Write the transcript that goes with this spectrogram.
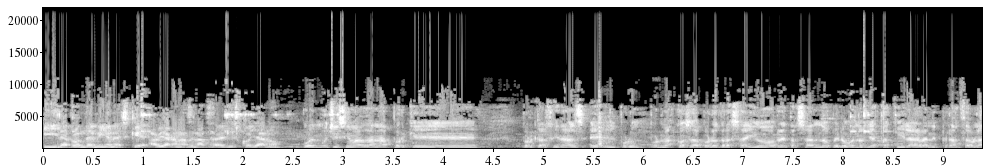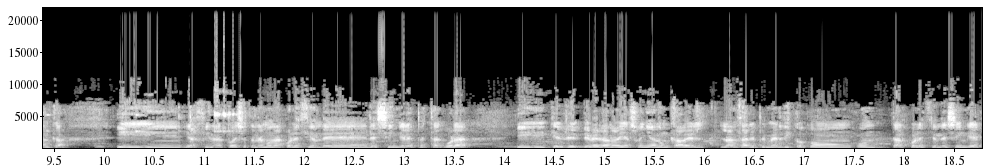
Y la pregunta de millones es que había ganas de lanzar el disco ya, ¿no? Pues muchísimas ganas porque porque al final por, por unas cosas por otras se ha ido retrasando, pero bueno, ya está aquí la gran esperanza blanca y, y al final pues eso, tenemos una colección de, de singles espectacular y que de, de verdad no había soñado nunca ver lanzar el primer disco con, con tal colección de singles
